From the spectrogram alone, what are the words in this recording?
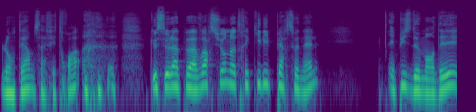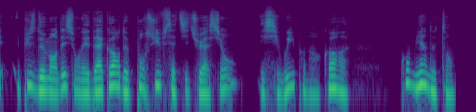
long terme, ça fait trois, que cela peut avoir sur notre équilibre personnel, et puis se demander, et demander si on est d'accord de poursuivre cette situation, et si oui, pendant encore combien de temps?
